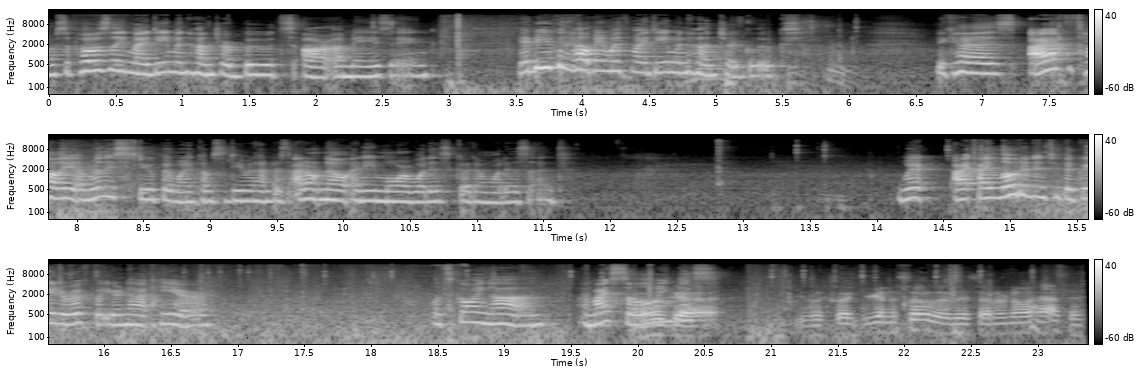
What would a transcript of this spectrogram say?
Um, supposedly my Demon Hunter boots are amazing. Maybe you can help me with my Demon Hunter glukes. Because I have to tell you, I'm really stupid when it comes to Demon Hunters. I don't know anymore what is good and what isn't. Where I, I loaded into the Greater Rift, but you're not here. What's going on? Am I soloing oh, this? It looks like you're gonna solo this. I don't know what happened.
